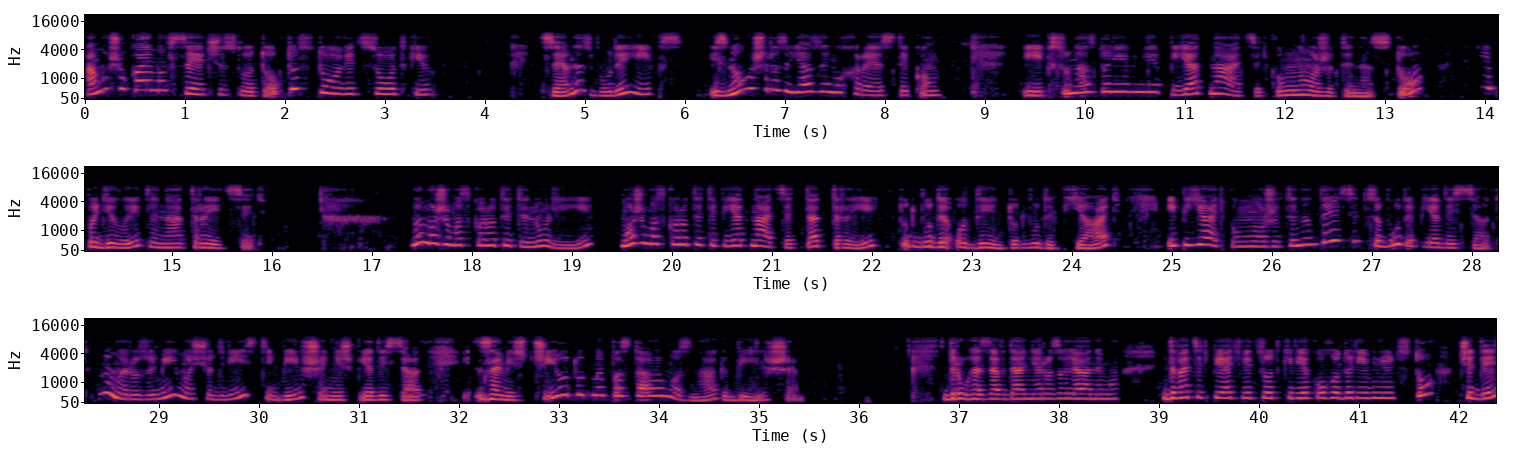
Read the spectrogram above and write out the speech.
А ми шукаємо все число, тобто 100%. Це в нас буде х. І знову ж розв'язуємо хрестиком. Х у нас дорівнює 15 помножити на 100 і поділити на 30. Ми можемо скоротити нулі, можемо скоротити 15 та 3. Тут буде 1, тут буде 5. І 5 помножити на 10 це буде 50. Ну, ми розуміємо, що 200 більше, ніж 50. Замість чию тут ми поставимо знак більше. Друге завдання розглянемо. 25% якого дорівнюють 100, чи 10%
